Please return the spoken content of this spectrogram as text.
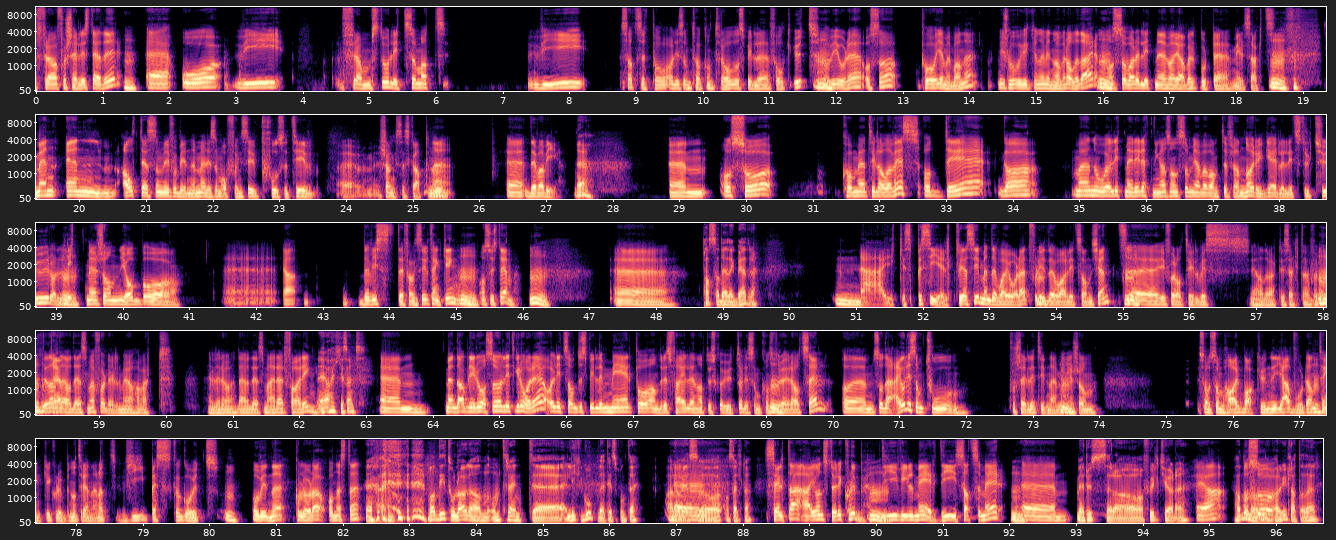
fra forskjellige steder. Mm. Eh, og vi framsto litt som at vi satset på å liksom ta kontroll og spille folk ut, Mm. og vi gjorde det også på hjemmebane. Vi slo, vi kunne vinne over alle der, Mm. og så var det litt mer variabelt borte, mildt sagt. Mm. Men en, alt det som vi forbinder med liksom offensiv, positiv, eh, sjanseskapende, eh, det var vi. Ja. Um, og så kom jeg til Alaves, og det ga meg noe litt mer i retning av sånn som jeg var vant til fra Norge, eller litt struktur, og litt mer sånn jobb og eh, ja, bevisst defensiv tenking Mm. og system. Mm. Eh, Passa det deg bedre? Nei, ikke spesielt, vil jeg si, men det var jo ålreit, fordi Mm. det var litt sånn kjent Mm. eh, i forhold til hvis jeg hadde vært i Celta for alltid. Da. Mhm. Det er jo det som er fordelen med å ha vært Eller det er jo det som er erfaring. Ja, ikke sant? Um, men da blir du også litt gråere, og litt sånn du spiller mer på andres feil enn at du skal ut og liksom konstruere alt selv. Um, så det er jo liksom to forskjellige tilnærminger Mm. som som, som har bakgrunn i ja, hvordan Mm. tenker klubben og treneren at vi best skal gå ut Mm. og vinne på lørdag og neste. Var de to lagene omtrent eh, like gode på det tidspunktet? Alaves Eh, og, og Celta? Celta er jo en større klubb. Mm. De vil mer, de satser mer. Mm. Eh, Med russere og fullt kjør der? ja, Hadde noen fargeklatter der?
